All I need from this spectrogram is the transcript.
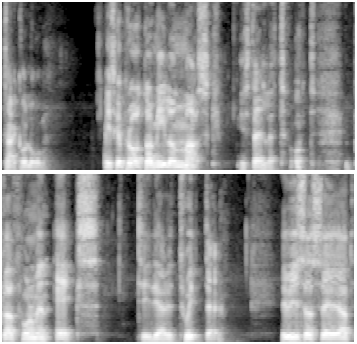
Tack och lov. Vi ska prata om Elon Musk istället och plattformen X, tidigare Twitter. Det visar sig att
